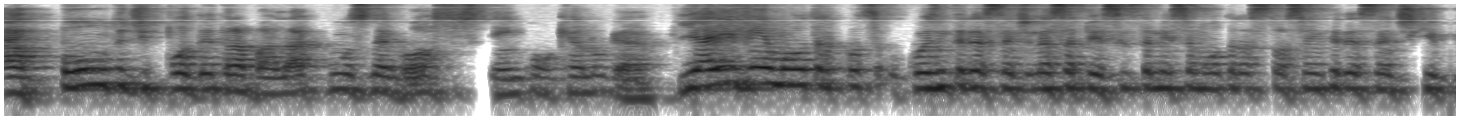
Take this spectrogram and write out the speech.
a ponto de poder trabalhar com os negócios em qualquer lugar. E aí vem uma outra coisa interessante. Nessa pesquisa também é uma outra situação interessante, que,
